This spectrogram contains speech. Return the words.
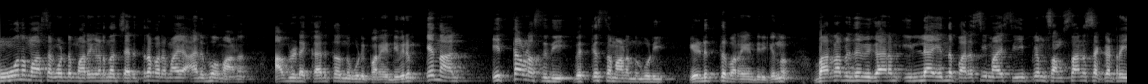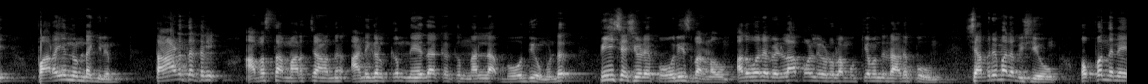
മൂന്ന് മാസം കൊണ്ട് മറികടന്ന ചരിത്രപരമായ അനുഭവമാണ് അവരുടെ കരുത്തെന്ന് കൂടി പറയേണ്ടി വരും. എന്നാൽ ഇത്തവണ സ്ഥിതി വ്യത്യസ്തമാണെന്നും കൂടി എടുത്തു പറയേണ്ടിയിരിക്കുന്നു. ഭരണവിരുദ്ധ വികാരം ഇല്ല എന്ന് പരസ്യമായി സി സംസ്ഥാന സെക്രട്ടറി പറയുന്നുണ്ടെങ്കിലും താഴെത്തട്ടിൽ അവസ്ഥ മറിച്ചാണെന്ന് അണികൾക്കും നേതാക്കൾക്കും നല്ല ബോധ്യവുമുണ്ട്. പി ശശിയുടെ പോലീസ് ഭരണവും അതുപോലെ വെള്ളാപ്പള്ളിയോടുള്ള മുഖ്യമന്ത്രിയുടെ അടുപ്പവും ശബരിമല വിഷയവും ഒപ്പം തന്നെ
